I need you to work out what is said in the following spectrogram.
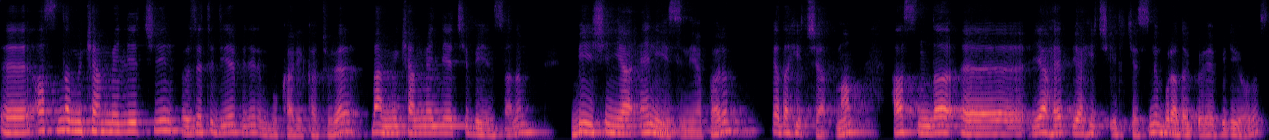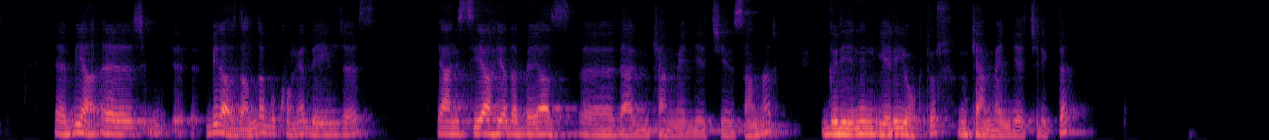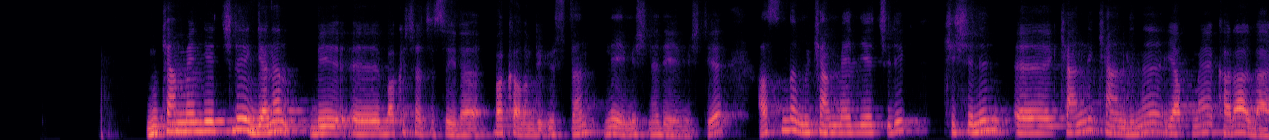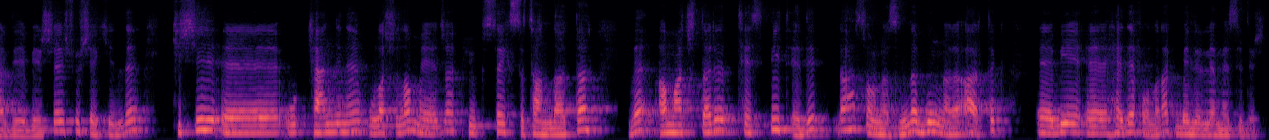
E, aslında mükemmelliyetçiliğin özeti diyebilirim bu karikatüre. Ben mükemmelliyetçi bir insanım. Bir işin ya en iyisini yaparım ya da hiç yapmam. Aslında e, ya hep ya hiç ilkesini burada görebiliyoruz. E, bir, e, e, birazdan da bu konuya değineceğiz. Yani siyah ya da beyaz e, der mükemmelliyetçi insanlar. Gri'nin yeri yoktur mükemmelliyetçilikte. Mükemmelliyetçiliğe genel bir e, bakış açısıyla bakalım bir üstten neymiş ne değilmiş diye. Aslında mükemmelliyetçilik kişinin e, kendi kendine yapmaya karar verdiği bir şey. Şu şekilde kişi e, kendine ulaşılamayacak yüksek standartlar ve amaçları tespit edip daha sonrasında bunları artık e, bir e, hedef olarak belirlemesidir.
